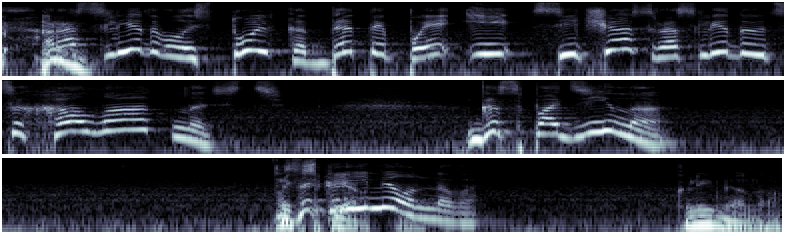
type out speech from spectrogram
расследовалось только ДТП, и сейчас расследуется халатность господина Эксперт. заклейменного. Клейменова.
